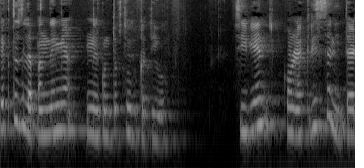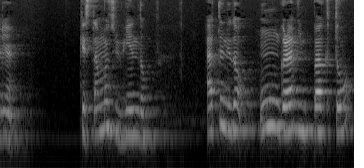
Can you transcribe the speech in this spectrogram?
Efectos de la pandemia en el contexto educativo. Si bien con la crisis sanitaria que estamos viviendo ha tenido un gran impacto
